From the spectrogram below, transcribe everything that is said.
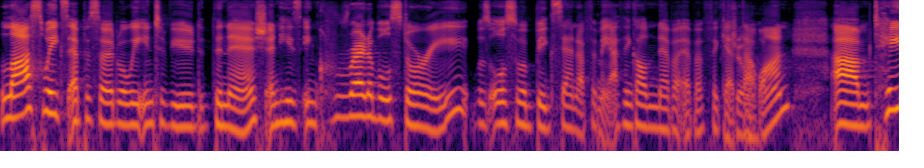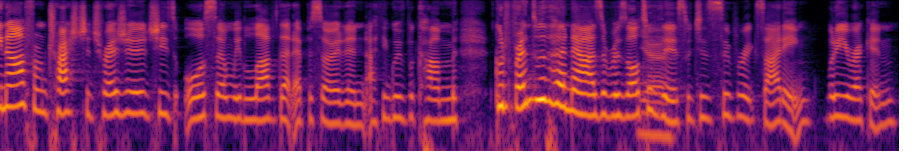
Last week's episode where we interviewed Dinesh and his incredible story was also a big stand up for me. I think I'll never ever forget Sure. that one. Um, Tina from Trash to Treasured, she's awesome. We loved that episode and I think we've become good friends with her now as a result Yeah. of this, which is super exciting. What do you reckon?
